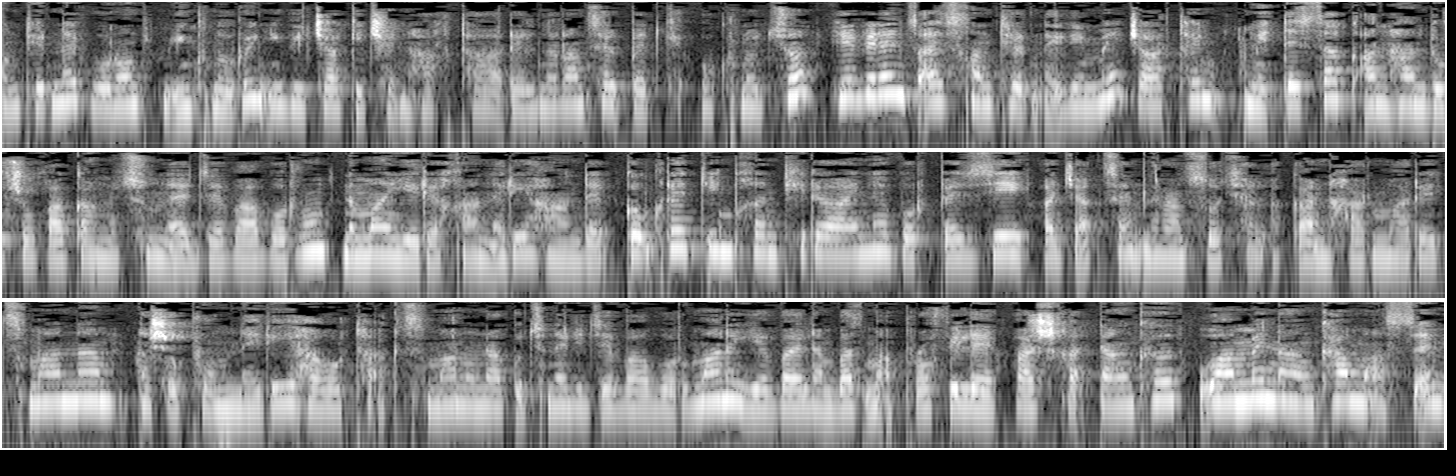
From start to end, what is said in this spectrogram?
խնդիրներ, որոնք ինքնուրույն ի վիճակի չեն հաղթահարել։ Նրանց էլ պետք է օգնություն, եւ իրենց այս խնդիրների մեջ արդեն մի տեսակ անհանդուրժողականություն է ձևավորվում նման երեխաների հանդեպ։ Կոնկրետ իմ խնդիրը այն է, որ เป զի աջակցեմ նրանց սոցիալական հարմարեցմանը, շփումների, հաղորդակցման, ունակությունների ձևավորմանը եւ այլն բազմապրոֆիլ է աշխատանքը ու ամեն անգամ ասեմ,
